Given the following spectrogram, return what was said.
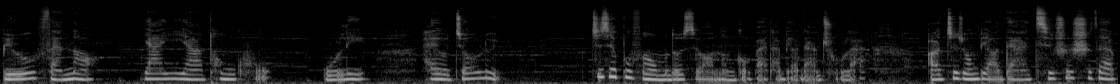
比如烦恼、压抑啊、痛苦、无力，还有焦虑。这些部分我们都希望能够把它表达出来，而这种表达其实是在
